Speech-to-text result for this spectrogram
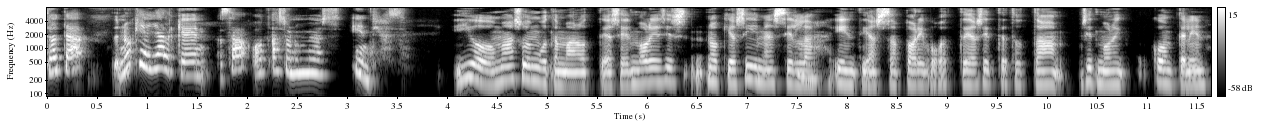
Tota, Nokian jälkeen sä oot asunut myös Intiassa. Joo, mä asuin muutamaan otteeseen. Mä olin siis Nokia Siemensillä Mm. mm. Intiassa pari vuotta ja sitten tota, sit mä olin Comptelin,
